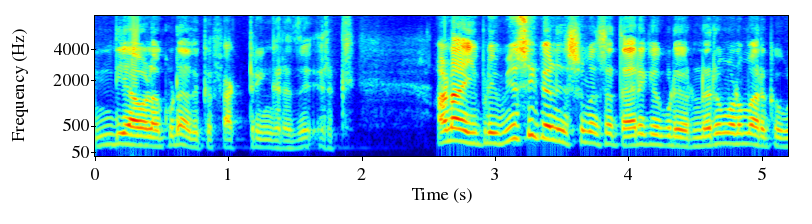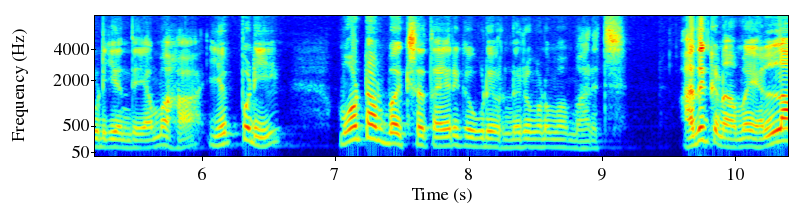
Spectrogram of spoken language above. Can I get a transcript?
இந்தியாவில் கூட அதுக்கு ஃபேக்ட்ரிங்கிறது இருக்குது ஆனால் இப்படி மியூசிக்கல் இன்ஸ்ட்ருமெண்ட்ஸை தயாரிக்கக்கூடிய ஒரு நிறுவனமாக இருக்கக்கூடிய இந்த யமஹா எப்படி மோட்டார் பைக்ஸை தயாரிக்கக்கூடிய ஒரு நிறுவனமாக மாறிச்சு? அதுக்கு நாம் எல்லா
